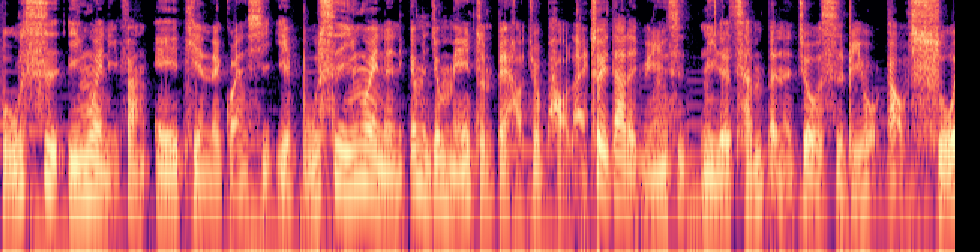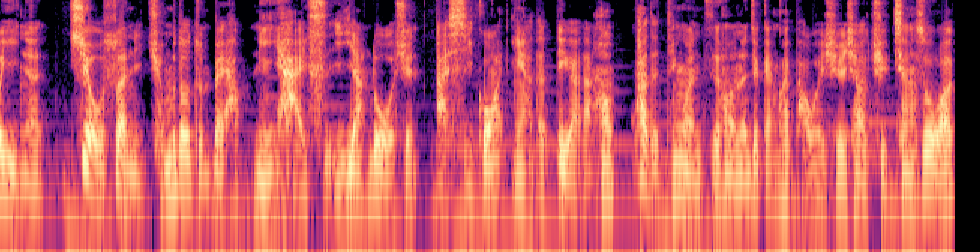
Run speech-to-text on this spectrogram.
不是因为你放 A 片的关系，也不是因为呢你根本就没准备好就。就跑来最大的原因是你的成本呢就是比我高，所以呢，就算你全部都准备好，你还是一样落选啊，西瓜赢的第二。然后 Pat 听完之后呢，就赶快跑回学校去，想说我要。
